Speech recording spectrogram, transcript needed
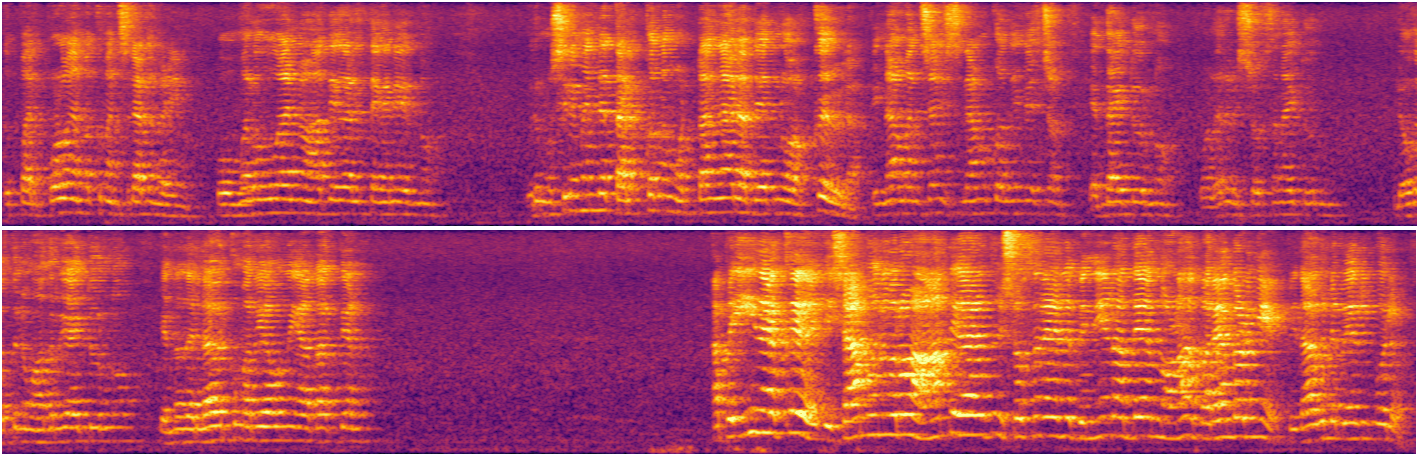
അത് പലപ്പോഴും നമുക്ക് മനസ്സിലാക്കാൻ കഴിയും. ഉമർ ഖുർആാനും ആദ്യകാലത്ത് എങ്ങനെയായിരുന്നു? ഒരു മുസ്ലിമിന്റെ തലക്കൊന്നും മുട്ടാഞ്ഞാൽ അദ്ദേഹത്തിന് ഉറക്കമില്ല. പിന്നെ ആ മനുഷ്യൻ ഇസ്ലാമിക്ക് വന്നതിന് ശേഷം എന്തായി തീർന്നു? വളരെ വിശ്വസനായി തീർന്നു. ലോകത്തിന് മാതൃകയായി തീർന്നു. എന്നത് എല്ലാവർക്കും അറിയാവുന്ന യാഥാർത്ഥ്യമാണ്. അപ്പൊ ഈ നിലയ്ക്ക് ഇഷാമുനൂറോ ആദ്യകാലത്ത് വിശ്വസനായിരുന്നു പിന്നീട് അദ്ദേഹം നുണ പറയാൻ തുടങ്ങി. പിതാവിന്റെ പേരിൽ പോലും.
